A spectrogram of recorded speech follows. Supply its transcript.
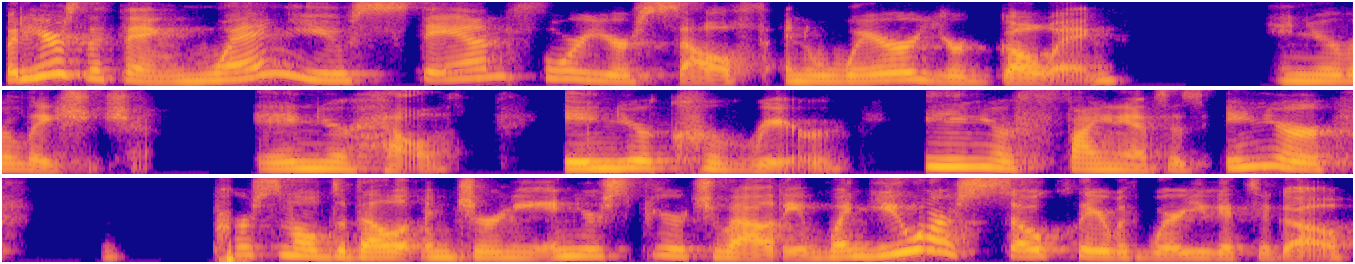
But here's the thing when you stand for yourself and where you're going in your relationship, in your health, in your career, in your finances, in your personal development journey in your spirituality, when you are so clear with where you get to go,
